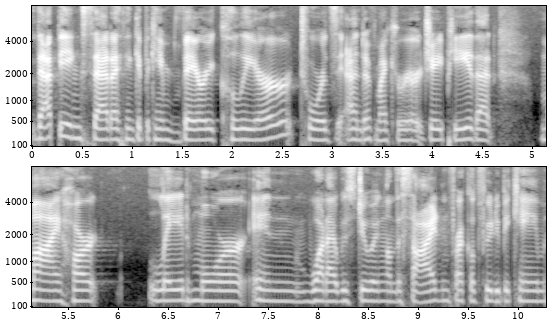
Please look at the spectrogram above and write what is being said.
that being said, I think it became very clear towards the end of my career at JP that my heart laid more in what I was doing on the side, and Freckled Foodie became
